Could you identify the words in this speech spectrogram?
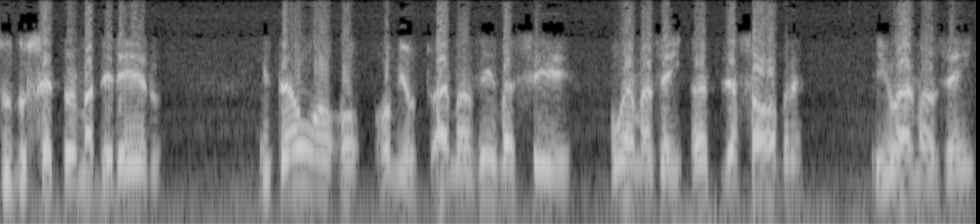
do setor madeireiro. Então, ô, ô, ô Milton, armazém vai ser um armazém antes dessa obra e um armazém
